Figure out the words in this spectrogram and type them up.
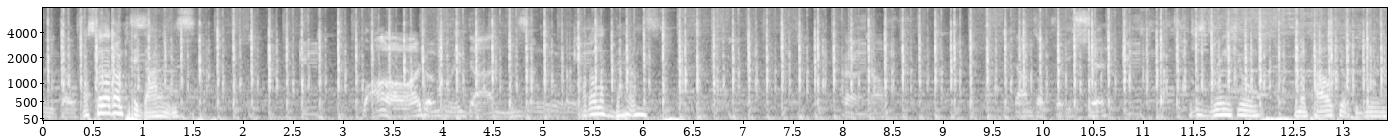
pre-Delta. That's because I don't play dance. Oh, I don't really dance. I don't like dance. Fair enough. Dance are pretty shit. It just brings your mentality of the game.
